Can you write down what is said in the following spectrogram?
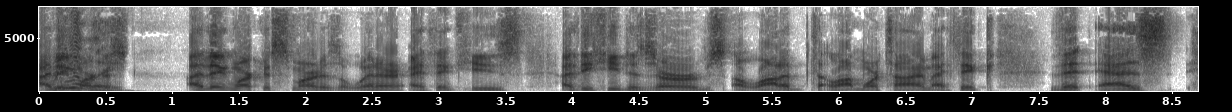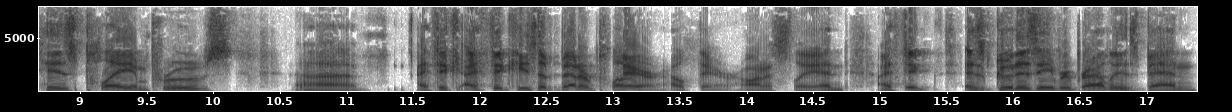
I think Marcus. I think Marcus Smart is a winner. I think he's. I think he deserves a lot of a lot more time. I think that as his play improves, uh, I think I think he's a better player out there, honestly. And I think as good as Avery Bradley has been,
